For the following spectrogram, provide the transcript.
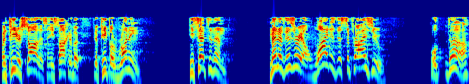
When Peter saw this, and he's talking about the people running, he said to them, Men of Israel, why does this surprise you? Well, duh.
